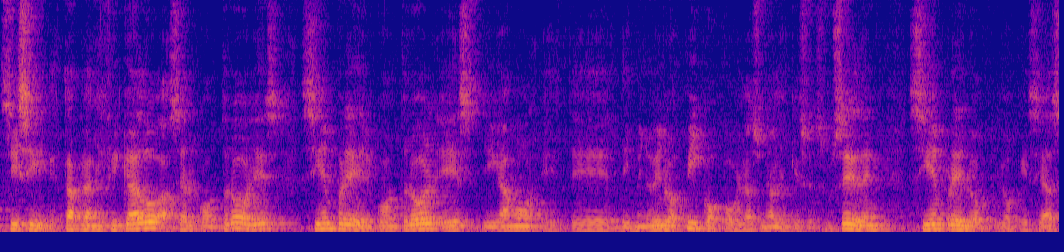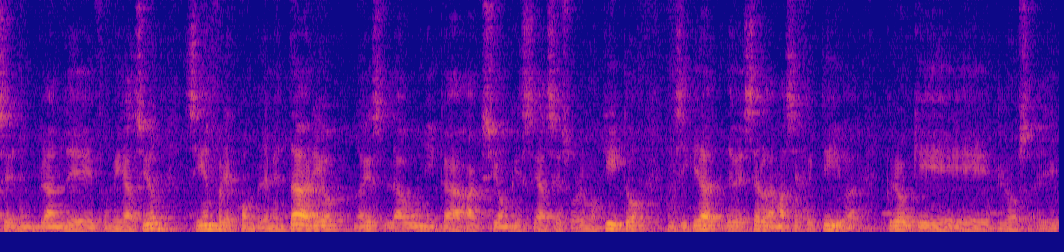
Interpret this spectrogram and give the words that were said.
Sí, sí, está planificado hacer controles. Siempre el control es, digamos, este, disminuir los picos poblacionales que se suceden. Siempre lo, que se hace en un plan de fumigación siempre es complementario, no es la única acción que se hace sobre el mosquito, ni siquiera debe ser la más efectiva. Creo que eh, los eh,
